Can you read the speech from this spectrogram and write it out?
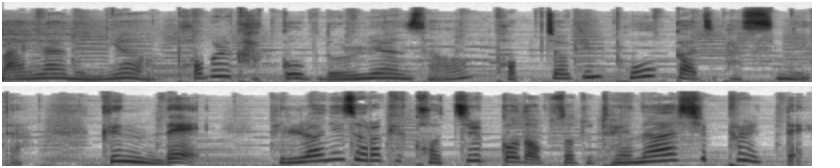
말라는요, 법을 갖고 놀면서 법적인 보호까지 받습니다. 근데 빌런이 저렇게 거칠 것 없어도 되나 싶을 때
